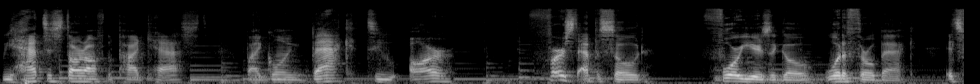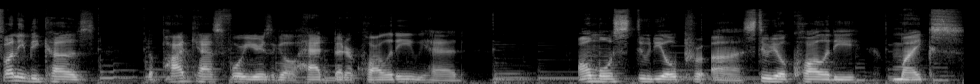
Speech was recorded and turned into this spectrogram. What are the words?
we had to start off the podcast by going back to our first episode 4 years ago. What a throwback. It's funny because the podcast four years ago had better quality. We had almost studio uh, studio quality mics,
